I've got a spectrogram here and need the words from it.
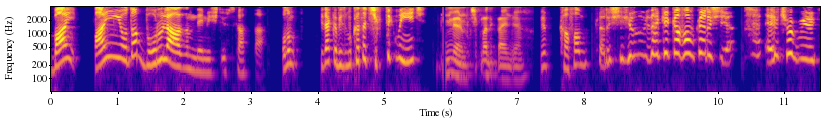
ban banyoda boru lazım demişti üst katta. Oğlum bir dakika biz bu kata çıktık mı hiç? Bilmiyorum çıkmadık bence. Hep kafam karışıyor. Bir dakika kafam karışıyor. Ev çok büyük.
